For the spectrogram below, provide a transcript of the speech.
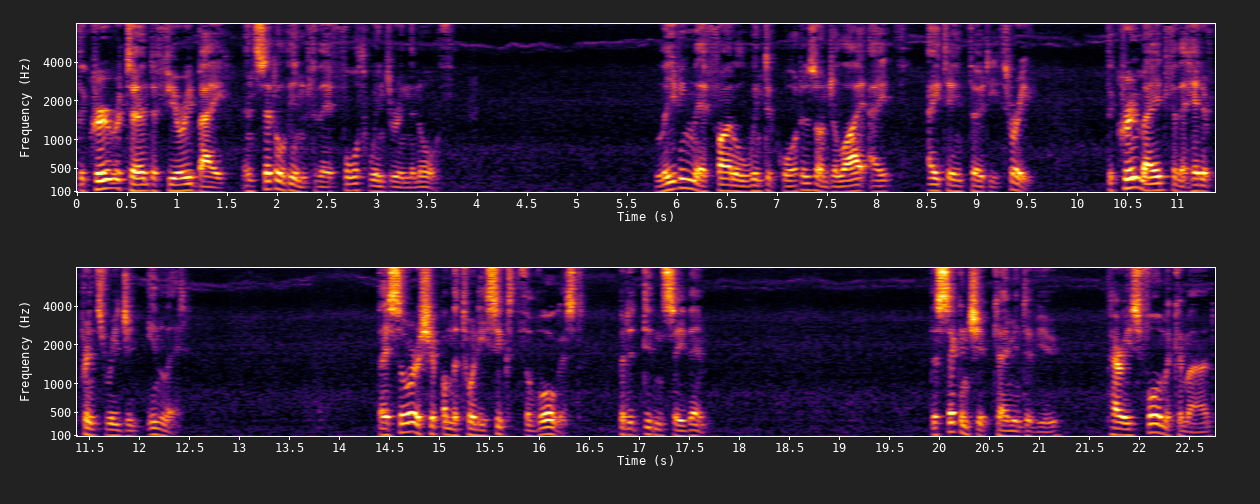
The crew returned to Fury Bay and settled in for their fourth winter in the north. Leaving their final winter quarters on July 8, 1833, the crew made for the head of Prince Regent Inlet. They saw a ship on the 26th of August, but it didn't see them. The second ship came into view, Parry's former command,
